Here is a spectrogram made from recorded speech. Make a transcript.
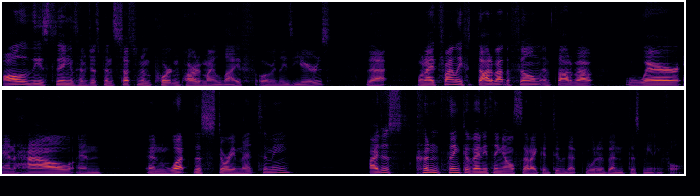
all of these things have just been such an important part of my life over these years that when I finally thought about the film and thought about where and how and and what this story meant to me, I just couldn't think of anything else that I could do that would have been this meaningful.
